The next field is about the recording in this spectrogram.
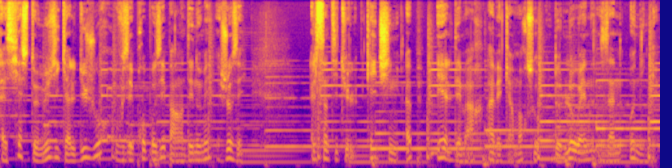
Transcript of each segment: La sieste musicale du jour vous est proposée par un dénommé José. Elle s'intitule Catching Up et elle démarre avec un morceau de Lowen Zan Oning.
